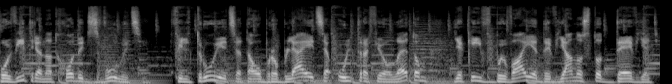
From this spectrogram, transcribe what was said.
Повітря надходить з вулиці, фільтрується та обробляється ультрафіолетом, який вбиває 99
